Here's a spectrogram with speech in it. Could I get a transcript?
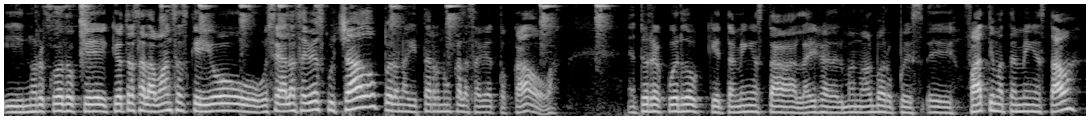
Y no recuerdo qué, qué otras alabanzas que yo, o sea, las había escuchado, pero en la guitarra nunca las había tocado, va. Entonces recuerdo que también estaba la hija del hermano Álvaro, pues eh, Fátima también estaba.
